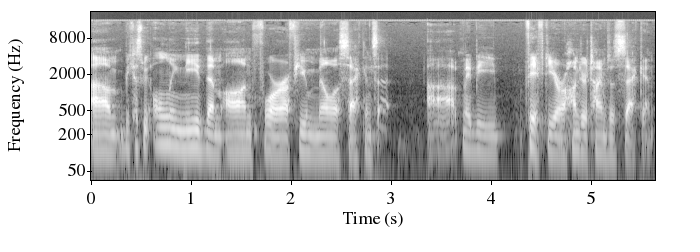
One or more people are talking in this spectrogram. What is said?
um, because we only need them on for a few milliseconds, uh, maybe 50 or 100 times a second.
